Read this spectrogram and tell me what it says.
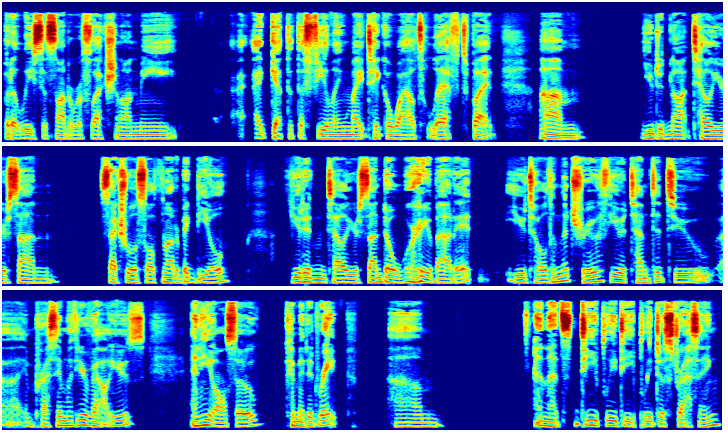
but at least it's not a reflection on me. I, I get that the feeling might take a while to lift, but um, you did not tell your son sexual assault's not a big deal. You didn't tell your son, don't worry about it. You told him the truth. You attempted to uh, impress him with your values. And he also committed rape. Um, and that's deeply, deeply distressing.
